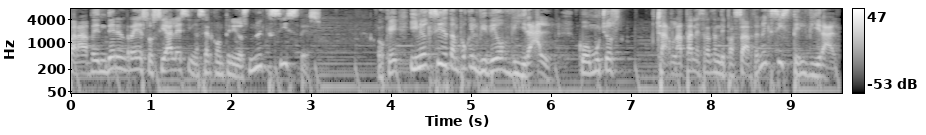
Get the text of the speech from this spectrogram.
para vender en redes sociales sin hacer contenidos. No existe eso. ¿Ok? Y no existe tampoco el video viral, como muchos charlatanes tratan de pasarte. No existe el viral.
